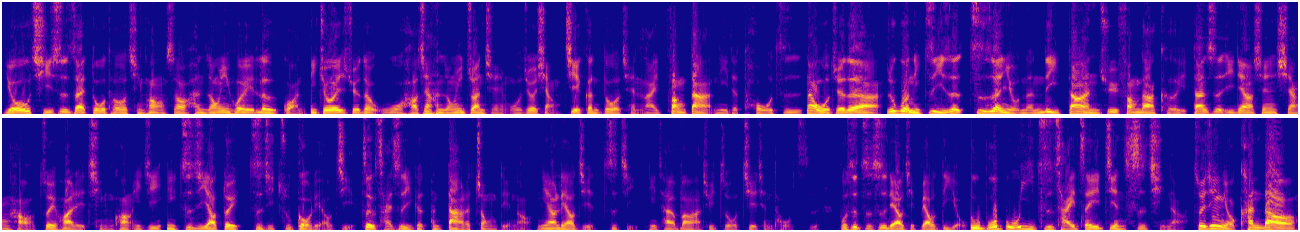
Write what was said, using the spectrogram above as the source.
尤其是在多头的情况的时候，很容易会乐观，你就会觉得我好像很容易赚钱，我就想借更多的钱来放大你的投资。那我觉得啊，如果你自己认自认有能力，当然你去放大可以，但是一定要先想好最坏的情况，以及你自己要对自己足够了解，这个才是一个很大的重点哦。你要了解自己，你才有办法去做借钱投资，不是只是了解标的哦。赌博不义之财这一件事情啊，最近有看到。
